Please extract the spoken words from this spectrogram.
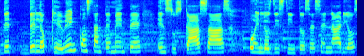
de, lo que ven constantemente en sus casas o en los distintos escenarios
